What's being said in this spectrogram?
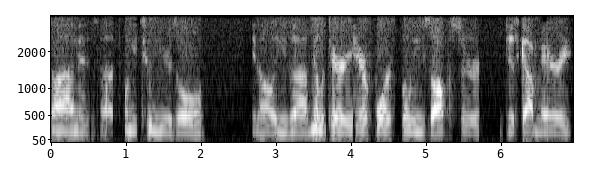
son is uh, 22 years old. You know, he's a military Air Force police officer. Just got married,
